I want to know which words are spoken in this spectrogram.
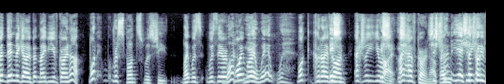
but then to go, but maybe you've grown up. What response was she like? Was was there a What? point where yeah, where? where? what could I have gone? Actually, you're she- right. I she- have grown up. She's trying to, yeah, she's thank trying. you,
